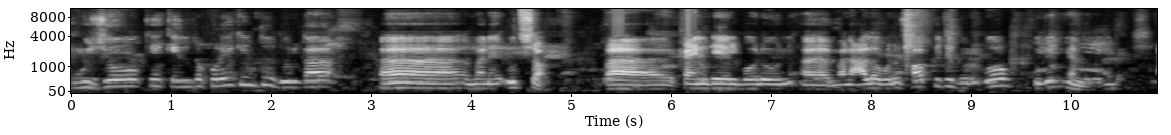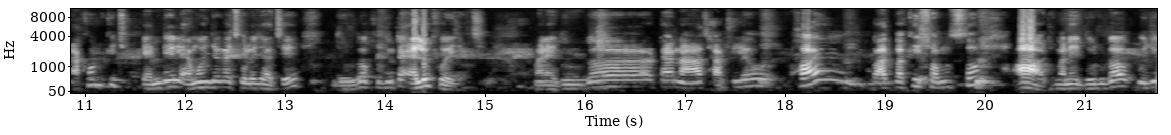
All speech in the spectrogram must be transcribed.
পুজোকে কেন্দ্র করেই কিন্তু দুর্গা মানে উৎসব বা প্যান্ডেল বলুন মানে আলো বলুন সব কিছু দুর্গা পুজোকে কেন্দ্র। এখন কিছু প্যান্ডেল এমন জায়গায় চলে যাচ্ছে দুর্গা পুজোটা অ্যালুপ হয়ে যাচ্ছে। মানে দুর্গাটা না থাকলেও হয় বাদ বাকি সমস্ত আর্ট মানে দুর্গা পুজো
